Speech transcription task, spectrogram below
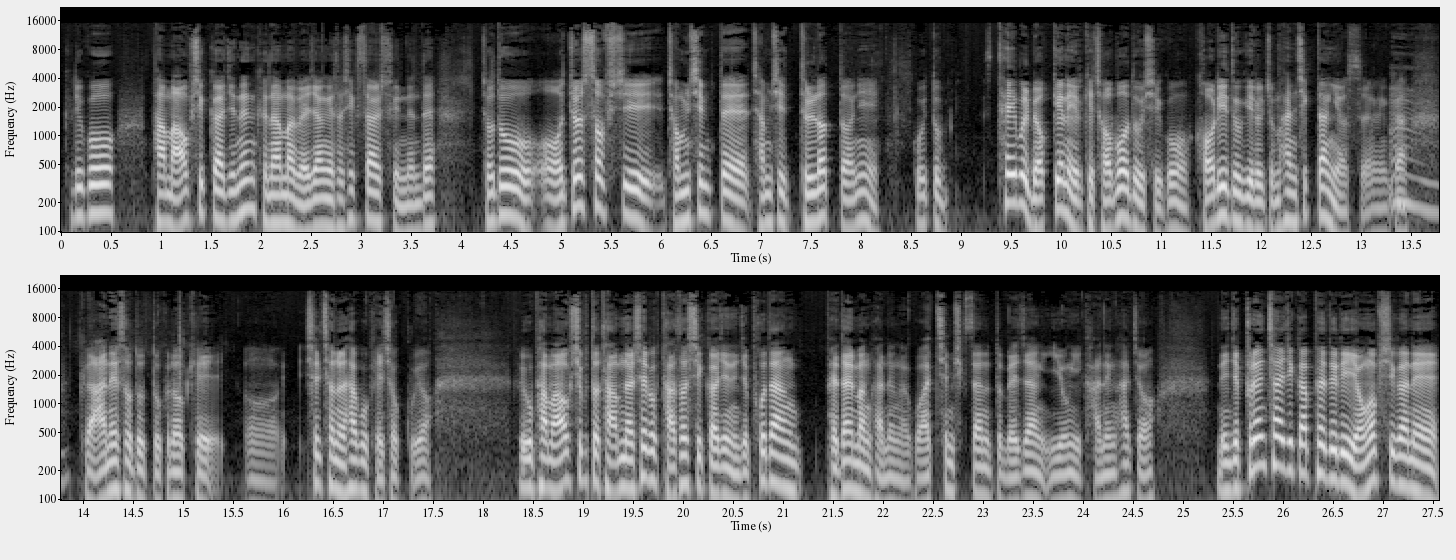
그리고 밤 9시까지는 그나마 매장에서 식사할 수 있는데 저도 어쩔 수 없이 점심 때 잠시 들렀더니 거기 또 테이블 몇 개는 이렇게 접어두시고 거리두기를 좀 한 식당이었어요. 그러니까 음. 그 안에서도 또 그렇게 어 실천을 하고 계셨고요. 그리고 밤 9시부터 다음날 새벽 5시까지는 이제 포장 배달만 가능하고 아침 식사는 또 매장 이용이 가능하죠. 근데 이제 프랜차이즈 카페들이 영업 시간에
